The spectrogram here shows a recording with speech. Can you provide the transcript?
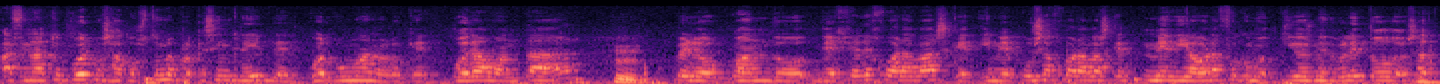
al final tu cuerpo se acostumbra porque es increíble el cuerpo humano lo que puede aguantar, Mm. pero cuando dejé de jugar a básquet y me puse a jugar a básquet media hora fue como, Dios, me duele todo. O sea,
